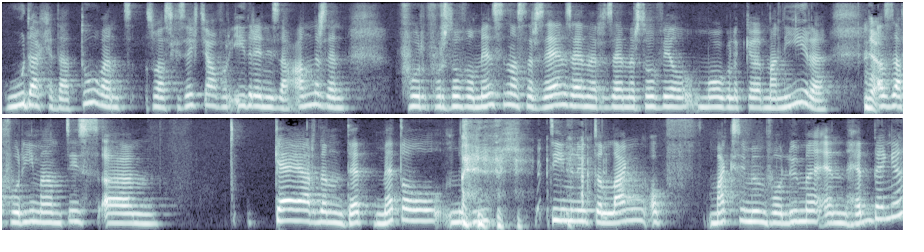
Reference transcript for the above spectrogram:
hoe dat je dat doet. Want zoals gezegd, ja, voor iedereen is dat anders. En voor, voor zoveel mensen als er zijn, zijn er, zijn er zoveel mogelijke manieren. Ja. Als dat voor iemand is... ehm keiharde death metal muziek, tien minuten lang op maximum volume en headbangen.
